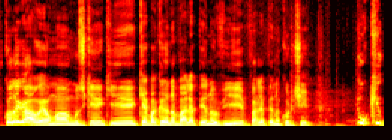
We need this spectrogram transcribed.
ficou legal. É uma musiquinha que, que é bacana, vale a pena ouvir, vale a pena curtir. O que,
